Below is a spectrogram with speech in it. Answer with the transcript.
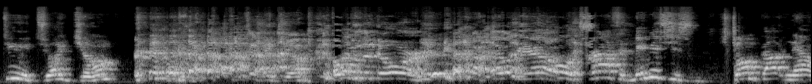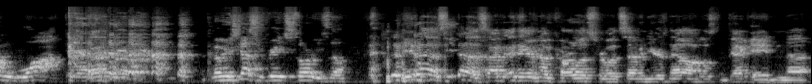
dude, do I jump? I jumped. Open the door. Help me out. Oh, traffic. Maybe I should just jump out now and walk. no, he's got some great stories though. He does. He does. I, I think I've known Carlos for what seven years now, almost a decade, and uh,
